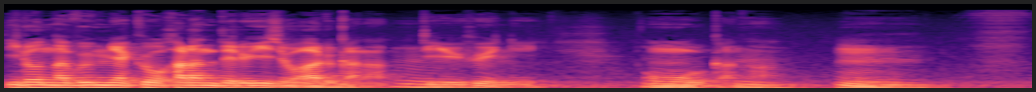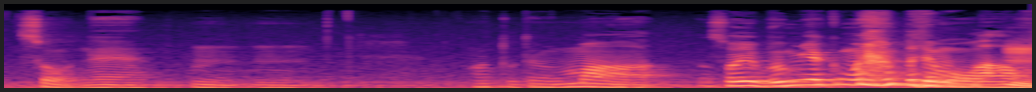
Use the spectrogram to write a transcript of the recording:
いろんな文脈をはらんでる以上あるかなっていうふうに思うかな。うん。そうね。うんうん。あとでもまあそういう文脈もやっぱでもあ、うん。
